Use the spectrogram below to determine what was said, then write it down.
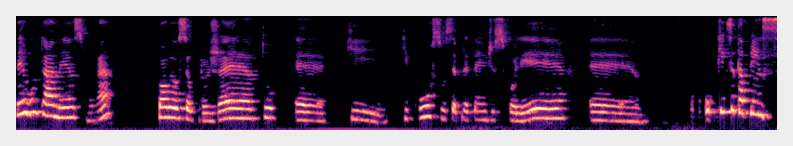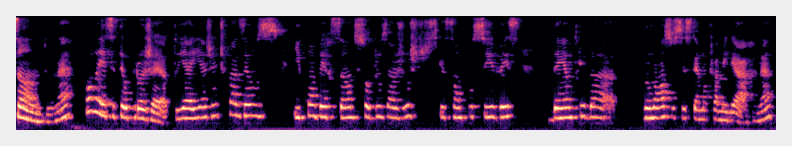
perguntar mesmo, né, qual é o seu projeto, é, que, que curso você pretende escolher, é, o que, que você está pensando, né? Qual é esse teu projeto? E aí a gente fazer os e conversando sobre os ajustes que são possíveis dentro da, do nosso sistema familiar, né?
